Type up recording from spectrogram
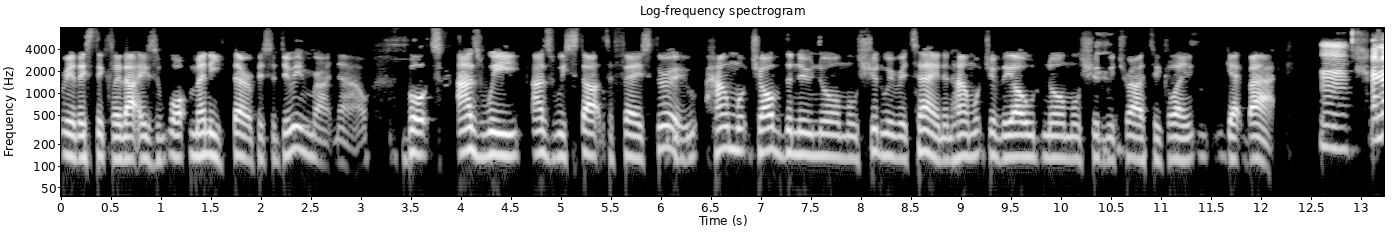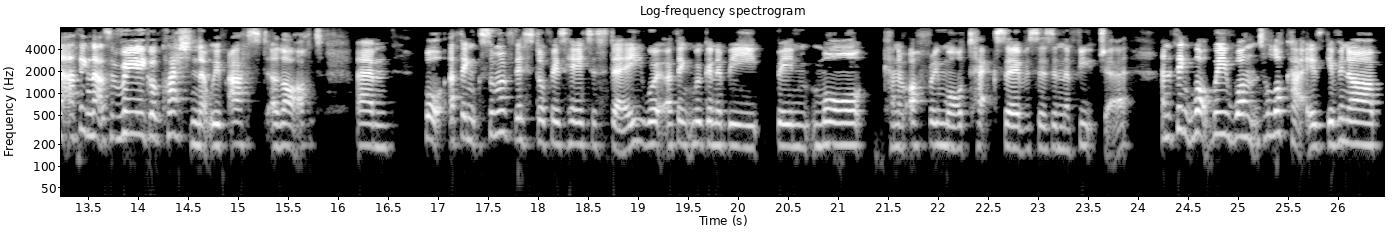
realistically that is what many therapists are doing right now. But as we as we start to phase through, how much of the new normal should we retain, and how much of the old normal should we try to claim, get back? Mm. And I think that's a really good question that we've asked a lot. Um, but I think some of this stuff is here to stay. We're, I think we're going to be being more kind of offering more tech services in the future. And I think what we want to look at is giving our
